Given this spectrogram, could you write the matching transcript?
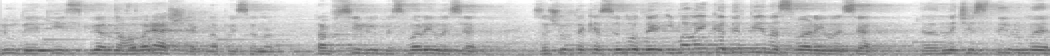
люди, які скверно говорящі, як написано, там всі люди сварилися. Зайшов таке село, де і маленька дитина сварилася е, нечестивими,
